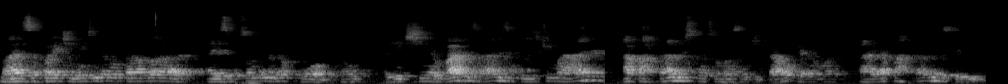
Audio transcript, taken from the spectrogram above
mas aparentemente ainda não estava a execução da melhor forma. Então, a gente tinha várias áreas, inclusive uma área apartada de transformação digital, que era uma área apartada da TI,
